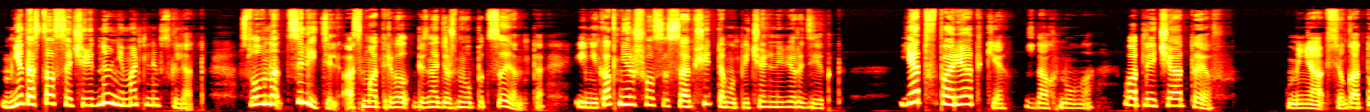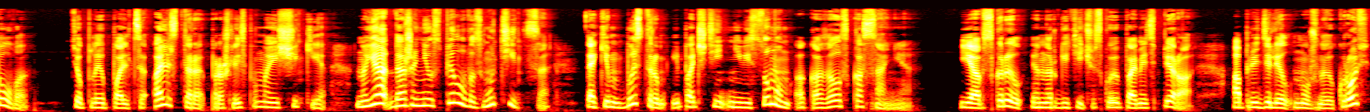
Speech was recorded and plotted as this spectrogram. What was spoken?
Мне достался очередной внимательный взгляд, словно целитель осматривал безнадежного пациента и никак не решился сообщить тому печальный вердикт. «Я-то в порядке», — вздохнула, — «в отличие от Эф. У меня все готово». Теплые пальцы Альстера прошлись по моей щеке, но я даже не успела возмутиться. Таким быстрым и почти невесомым оказалось касание. Я вскрыл энергетическую память пера, Определил нужную кровь,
